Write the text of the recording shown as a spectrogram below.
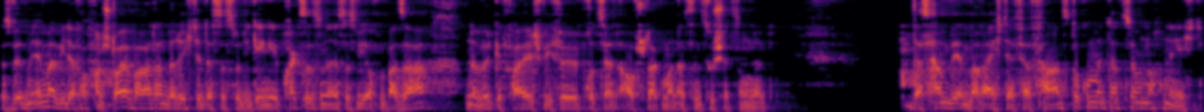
Das wird mir immer wieder auch von Steuerberatern berichtet, dass das so die gängige Praxis ist und dann ist es wie auf dem Bazar und dann wird gefeilscht, wie viel Prozent Aufschlag man als Hinzuschätzung nimmt. Das haben wir im Bereich der Verfahrensdokumentation noch nicht.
